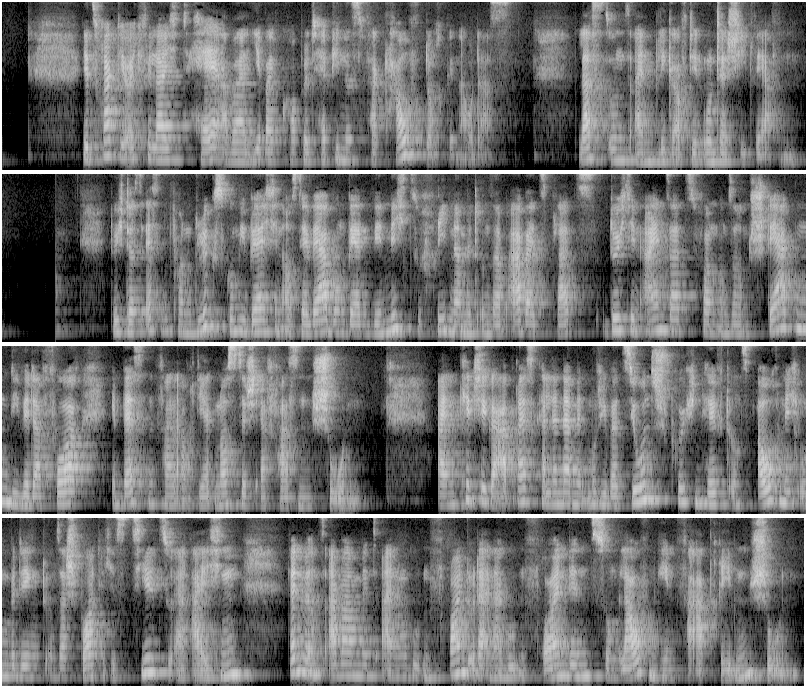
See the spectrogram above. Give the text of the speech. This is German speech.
Jetzt fragt ihr euch vielleicht, hä, aber ihr bei Corporate Happiness verkauft doch genau das. Lasst uns einen Blick auf den Unterschied werfen. Durch das Essen von Glücksgummibärchen aus der Werbung werden wir nicht zufriedener mit unserem Arbeitsplatz. Durch den Einsatz von unseren Stärken, die wir davor im besten Fall auch diagnostisch erfassen, schon. Ein kitschiger Abreißkalender mit Motivationssprüchen hilft uns auch nicht unbedingt, unser sportliches Ziel zu erreichen. Wenn wir uns aber mit einem guten Freund oder einer guten Freundin zum Laufen gehen verabreden, schon.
